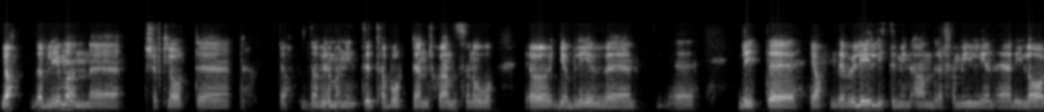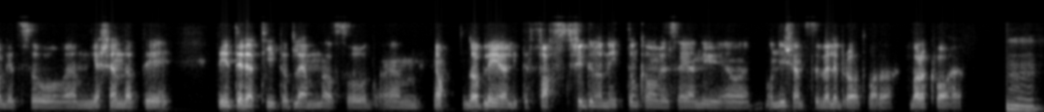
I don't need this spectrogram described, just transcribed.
ja, då blir man eh, såklart, eh, ja, då vill man inte ta bort den chansen. Och jag, jag blev eh, eh lite, ja, det var lite min andra familjen här i laget. Så eh, jag kände att det, det är inte rätt tid att lämna. Så ehm, ja, då blev jag lite fast. 2019 kan man väl säga nu. Och nu känns det väldigt bra att vara, vara kvar här. Mm.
